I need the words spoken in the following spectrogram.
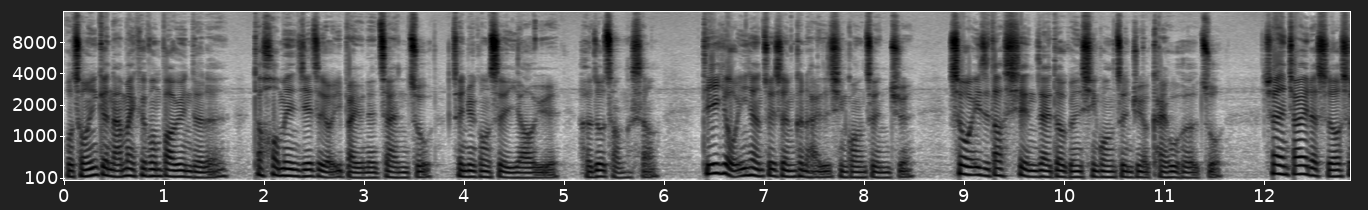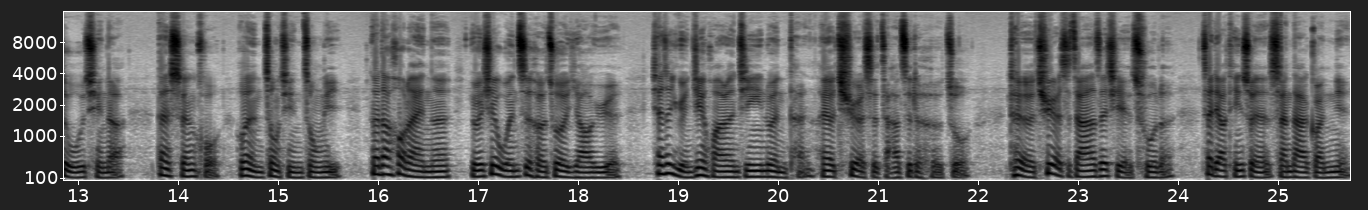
我从一个拿麦克风抱怨的人，到后面接着有一百元的赞助、证券公司的邀约、合作厂商。第一个我印象最深刻的还是星光证券。所以我一直到现在都跟星光证券有开户合作，虽然交易的时候是无情的，但生活我很重情重义。那到后来呢，有一些文字合作的邀约，像是远见华人精英论坛，还有 Cheers 杂志的合作。对了，Cheers 杂志这期也出了，在聊停损的三大观念，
